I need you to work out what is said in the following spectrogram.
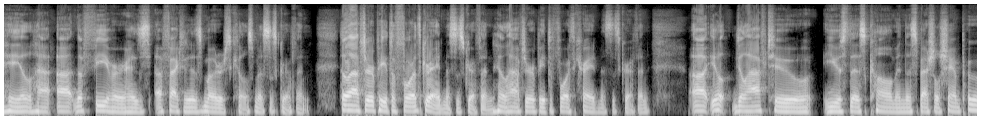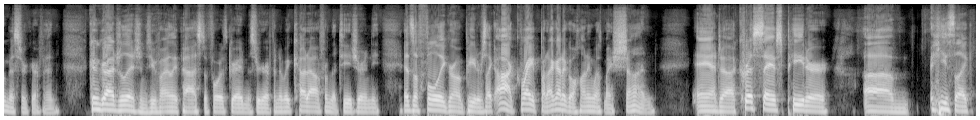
He'll have, uh, the fever has affected his motor skills, Mrs. Griffin. He'll have to repeat the fourth grade, Mrs. Griffin. He'll have to repeat the fourth grade, Mrs. Griffin. Uh, you'll you'll have to use this comb and this special shampoo, Mr. Griffin. Congratulations, you finally passed the fourth grade, Mr. Griffin. And we cut out from the teacher, and he, it's a fully grown Peter's like, ah, great, but I got to go hunting with my son. And uh, Chris saves Peter. Um, he's like,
